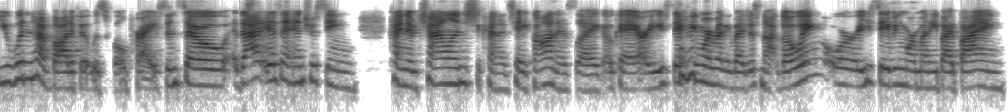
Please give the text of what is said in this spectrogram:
you wouldn't have bought if it was full price. And so that is an interesting kind of challenge to kind of take on. Is like, okay, are you saving more money by just not going, or are you saving more money by buying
